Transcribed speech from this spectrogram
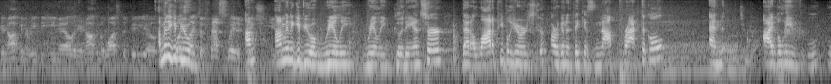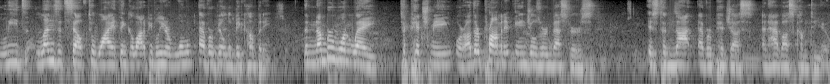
you're not going to read the email or you're not going to watch the video. I'm gonna give you like the best way to I'm, you. I'm going to give you a really, really good answer that a lot of people here are going to think is not practical, and I believe leads lends itself to why I think a lot of people here won't ever build a big company. The number one way to pitch me or other prominent angels or investors is to not ever pitch us and have us come to you.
